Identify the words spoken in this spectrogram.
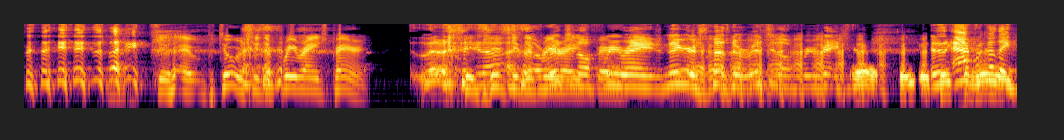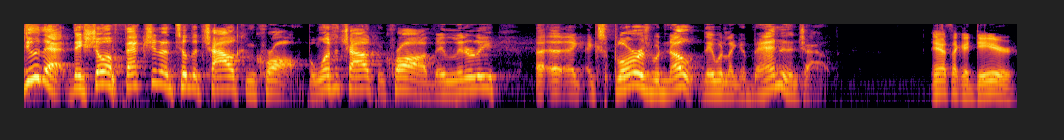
She, uh, Patura, she's a free range parent. Literally, you know, she's a free original range free range niggers, Yeah. the original free range. Yeah, it- it and in Africa, they do that. They show affection until the child can crawl. But once a child can crawl, they literally, uh, uh, explorers would note, they would like abandon the child. Yeah, it's like a deer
